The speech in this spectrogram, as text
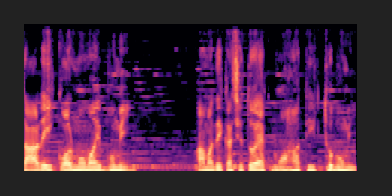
তার এই কর্মময় ভূমি আমাদের কাছে তো এক মহাতীর্থভূমি।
